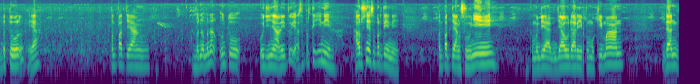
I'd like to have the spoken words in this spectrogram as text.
betul ya, tempat yang benar-benar untuk uji nyali itu ya seperti ini. Harusnya seperti ini. Tempat yang sunyi, kemudian jauh dari pemukiman dan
